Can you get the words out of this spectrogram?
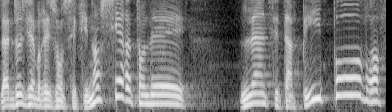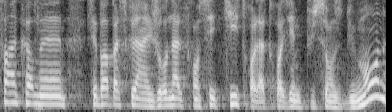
La deuxième raison, c'est financière. Attendez. L'Inde, c'est un pays pauvre, enfin, quand même. C'est pas parce qu'un journal français titre la troisième puissance du monde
